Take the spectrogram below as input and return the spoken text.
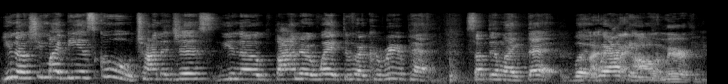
you know she might be in school trying to just you know find her way through her career path something like that but Like, where I can all American.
